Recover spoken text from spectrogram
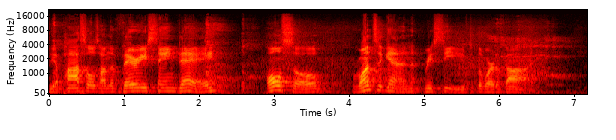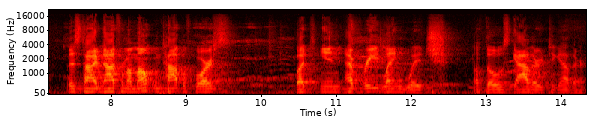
the apostles on the very same day also once again received the word of God. This time, not from a mountaintop, of course, but in every language of those gathered together.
